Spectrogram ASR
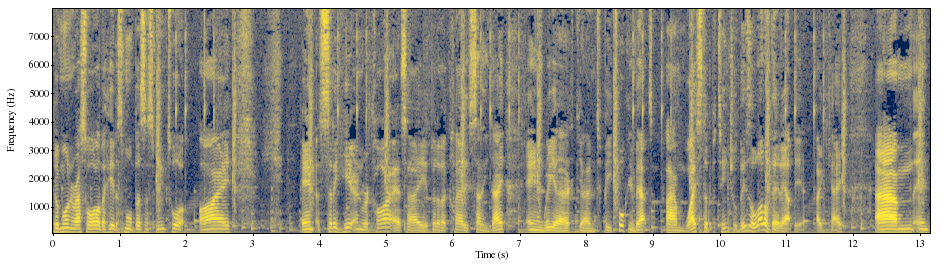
Good morning, Russell Oliver here, the Small Business Mentor. I am sitting here in Rakaia. It's a bit of a cloudy, sunny day, and we are going to be talking about um, wasted potential. There's a lot of that out there, okay? Um, and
